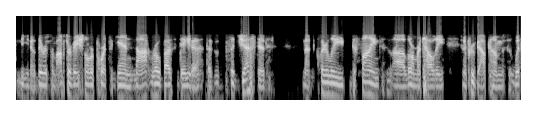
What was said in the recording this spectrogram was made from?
you know, there were some observational reports, again, not robust data, that suggested, not clearly defined uh, lower mortality and improved outcomes with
